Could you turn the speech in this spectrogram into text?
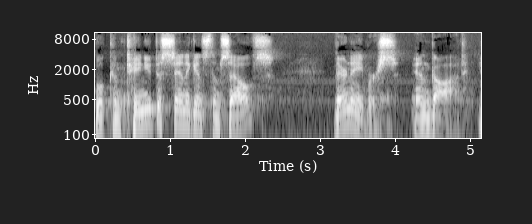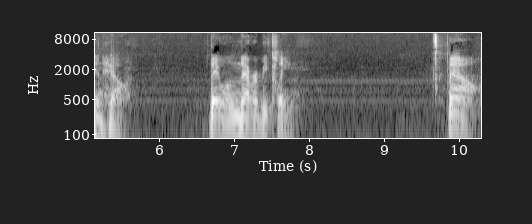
will continue to sin against themselves, their neighbors, and God in hell. They will never be clean. Now,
